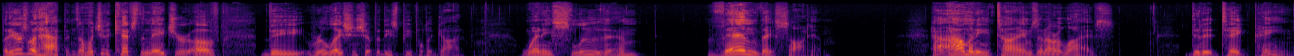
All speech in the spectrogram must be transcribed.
But here's what happens I want you to catch the nature of the relationship of these people to God. When he slew them, then they sought him. How many times in our lives did it take pain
